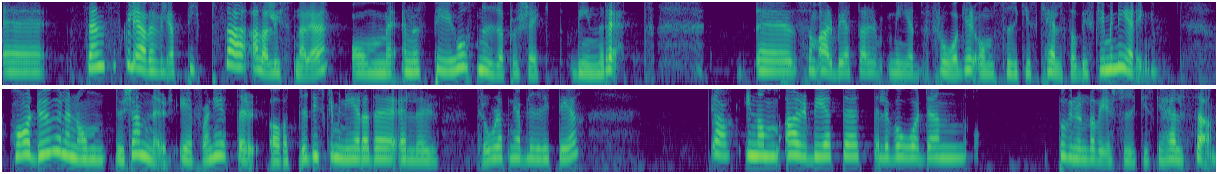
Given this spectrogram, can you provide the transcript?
Eh, sen så skulle jag även vilja tipsa alla lyssnare om NSPHs nya projekt Din rätt eh, som arbetar med frågor om psykisk hälsa och diskriminering. Har du eller någon du känner erfarenheter av att bli diskriminerade eller tror att ni har blivit det? Ja, inom arbetet eller vården på grund av er psykiska hälsa.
